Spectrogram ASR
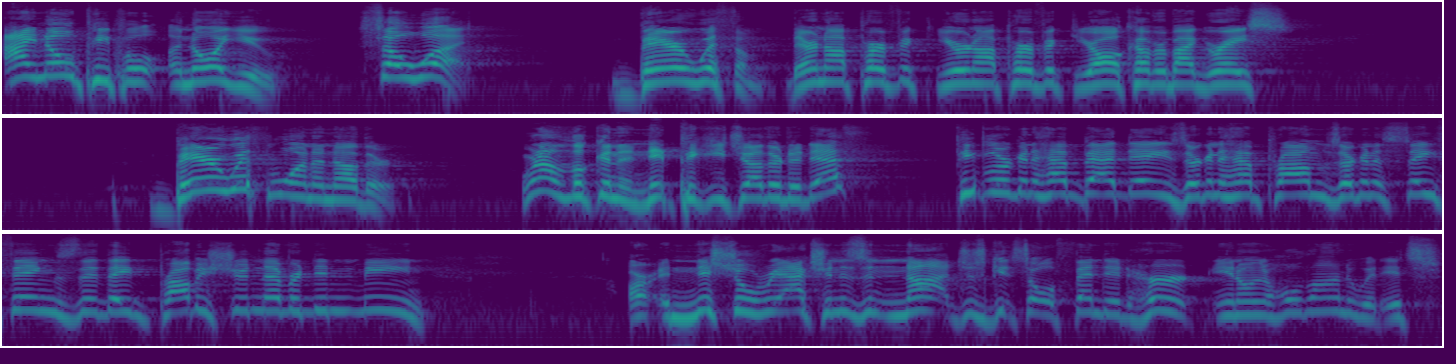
I know people annoy you. So what? Bear with them. They're not perfect. You're not perfect. You're all covered by grace. Bear with one another. We're not looking to nitpick each other to death. People are going to have bad days. They're going to have problems. They're going to say things that they probably should never didn't mean. Our initial reaction isn't not just get so offended, hurt, you know, and hold on to it. It's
